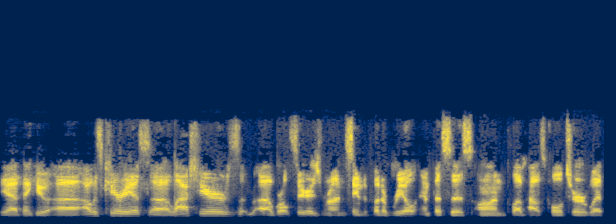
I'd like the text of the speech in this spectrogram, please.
Yeah, thank you. Uh, I was curious. Uh, last year's uh, World Series run seemed to put a real emphasis on clubhouse culture with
